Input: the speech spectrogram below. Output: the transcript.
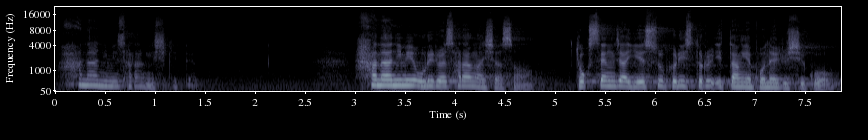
하나님이 사랑이시기 때문에. 하나님이 우리를 사랑하셔서 독생자 예수 그리스도를 이 땅에 보내주시고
